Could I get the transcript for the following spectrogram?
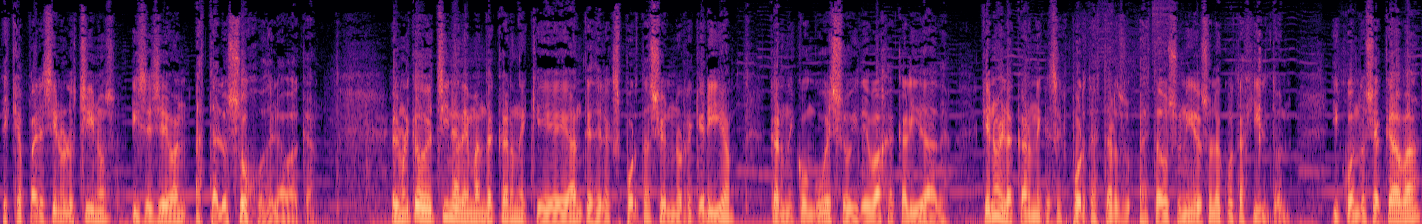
es que aparecieron los chinos y se llevan hasta los ojos de la vaca. El mercado de China demanda carne que antes de la exportación no requería, carne con hueso y de baja calidad, que no es la carne que se exporta a Estados Unidos o la cuota Hilton, y cuando se acaba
